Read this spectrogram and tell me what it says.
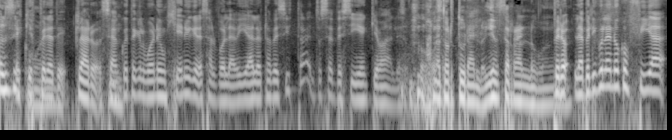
espérate, del Es que espérate, claro, se dan Mm. cuenta que el weón es un genio y que le salvó la vida a los trapezistas, entonces deciden quemarle Van a torturarlo y encerrarlo, weón. Pero la película no confía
